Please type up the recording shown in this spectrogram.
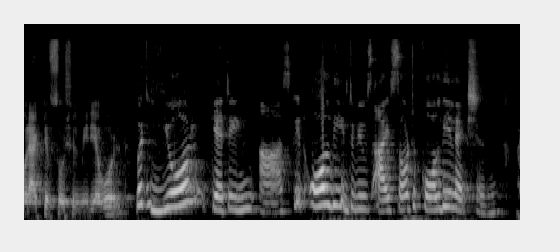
more active social media world. But you're getting asked in all the interviews I saw to call the election.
